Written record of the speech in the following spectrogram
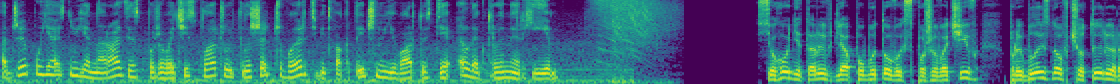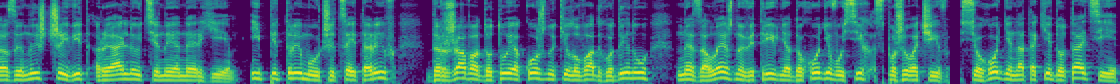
Адже пояснює, наразі споживачі сплачують лише чверть від фактичної вартості електроенергії. Сьогодні тариф для побутових споживачів приблизно в 4 рази нижчий від реальної ціни енергії. І підтримуючи цей тариф, держава дотує кожну кіловат годину незалежно від рівня доходів усіх споживачів. Сьогодні на такі дотації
